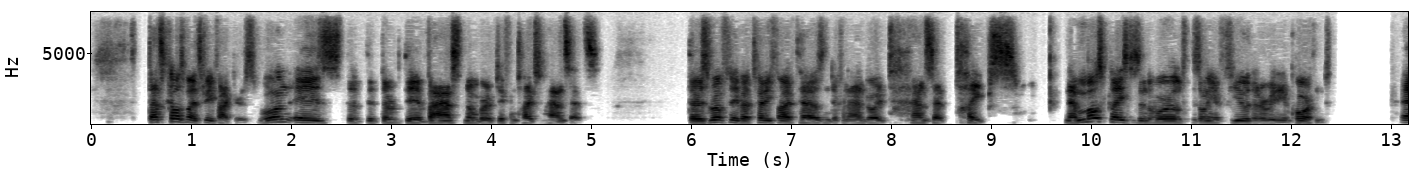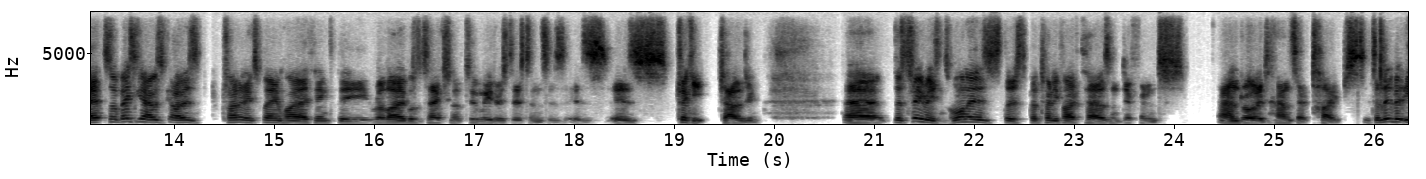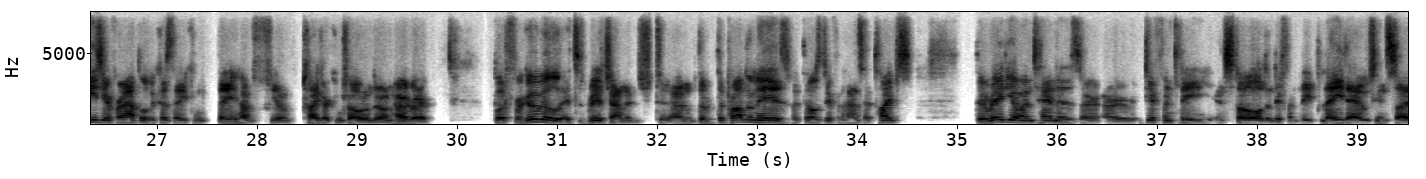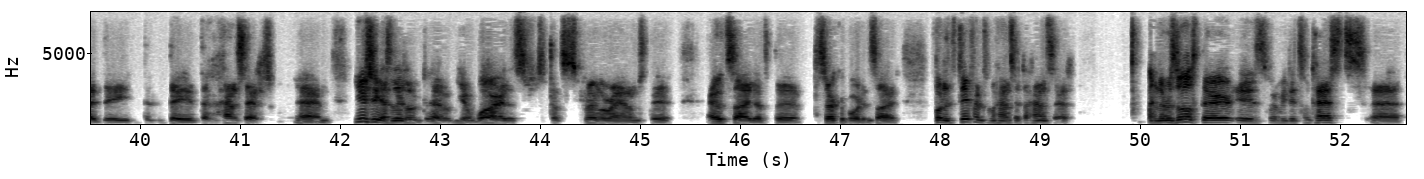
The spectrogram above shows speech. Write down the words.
That's caused by three factors. One is the the, the vast number of different types of handsets. There's roughly about 25,000 different Android handset types now, most places in the world, there's only a few that are really important. Uh, so basically, I was I was trying to explain why I think the reliable detection of two meters distance is is is tricky, challenging. Uh, there's three reasons. One is there's about 25,000 different Android handset types. It's a little bit easier for Apple because they can they have you know tighter control on their own hardware. But for Google, it's a real challenge. To, the, the problem is with those different handset types, the radio antennas are, are differently installed and differently laid out inside the the, the handset. Um, usually, as a little uh, you know wire that's that's strung around the outside of the circuit board inside. But it's different from handset to handset. And the result there is when we did some tests, uh,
